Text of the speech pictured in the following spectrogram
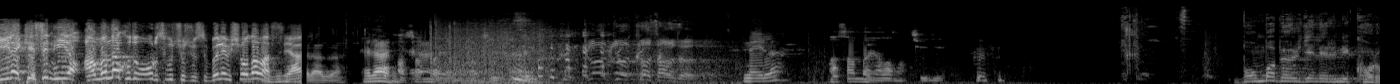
Hile, kesin hile. Amına kodum orospu çocuğusu. Böyle bir şey olamaz ya. Helal be. Helal. Hasan da yalan atıyor. Gladio kazandı. Neyle? Hasan da yalan atıyor diyor. Bomba bölgelerini koru.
